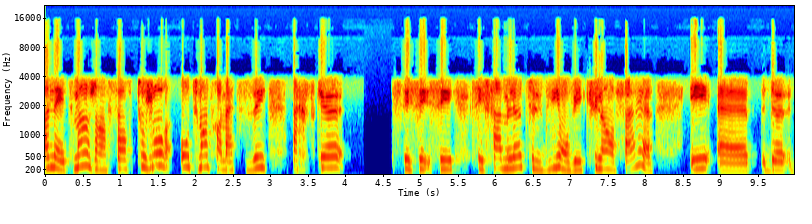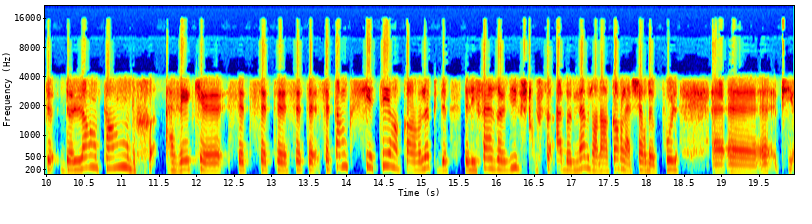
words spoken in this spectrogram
honnêtement, j'en sors toujours hautement traumatisée parce que ces, ces, ces, ces femmes-là, tu le dis, ont vécu l'enfer et euh, de, de, de l'entendre avec euh, cette, cette, cette, cette anxiété encore là, puis de, de, les faire revivre, je trouve ça abominable. J'en ai encore la chair de poule. Euh, euh puis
